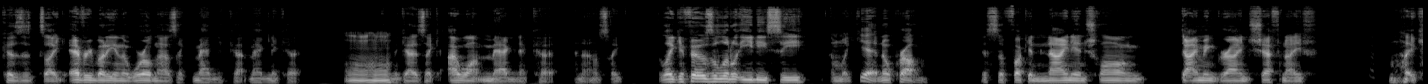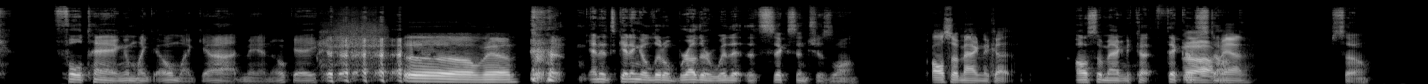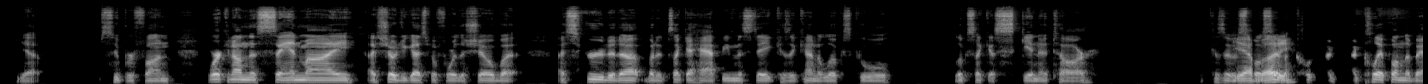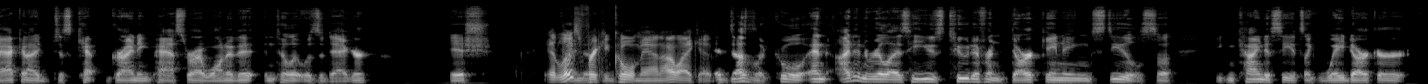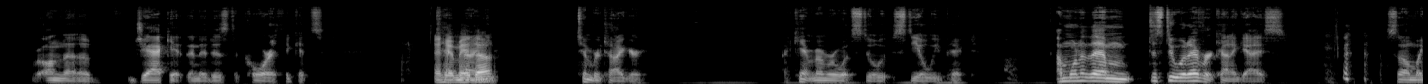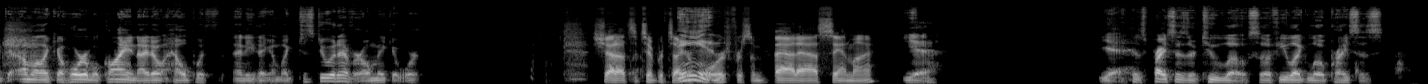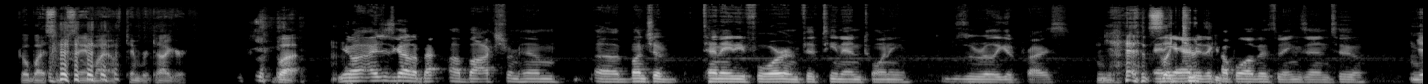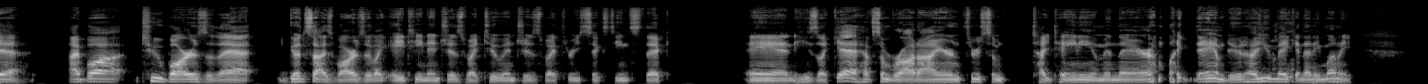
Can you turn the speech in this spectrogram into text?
because it's like everybody in the world now is like MagnaCut, MagnaCut. hmm Mm-hmm. And the guy's like, I want MagnaCut, and I was like, like if it was a little EDC, I'm like, yeah, no problem. It's a fucking nine inch long diamond grind chef knife. I'm like full tang. I'm like, oh my god, man, okay. Oh man. and it's getting a little brother with it that's six inches long. Also MagnaCut. Also MagnaCut, thicker Oh stock. man. So, yeah, super fun. Working on this Sanmai. I showed you guys before the show, but I screwed it up. But it's like a happy mistake because it kind of looks cool. Looks like a skinatar because it was Yeah, supposed to have a, cl- a clip on the back, and I just kept grinding past where I wanted it until it was a dagger ish. It looks Kinda. freaking cool, man. I like it. It does look cool, and I didn't realize he used two different darkening steels, so you can kind of see it's like way darker on the jacket than it is the core. I think it's And who made that? Timber Tiger. I can't remember what steel steel we picked. I'm one of them just do whatever kind of guys. so I'm like I'm like a horrible client. I don't help with anything. I'm like just do whatever. I'll make it work. Shout out to Timber Tiger And- Forge for some badass Sanmai. Yeah. Yeah, his prices are too low. So if you like low prices, go buy some Sanmai off Timber Tiger. But You know, I just got a, a box from him, a bunch of 1084 and 15N20. It was a really good price. yeah, it's and like he two, added a couple other things in too. Yeah. I bought two bars of that. Good size bars. They're like 18 inches by 2 inches by 3 sixteenths thick. And he's like, Yeah, have some wrought iron, threw some titanium in there. I'm like, Damn, dude, how you making any money?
